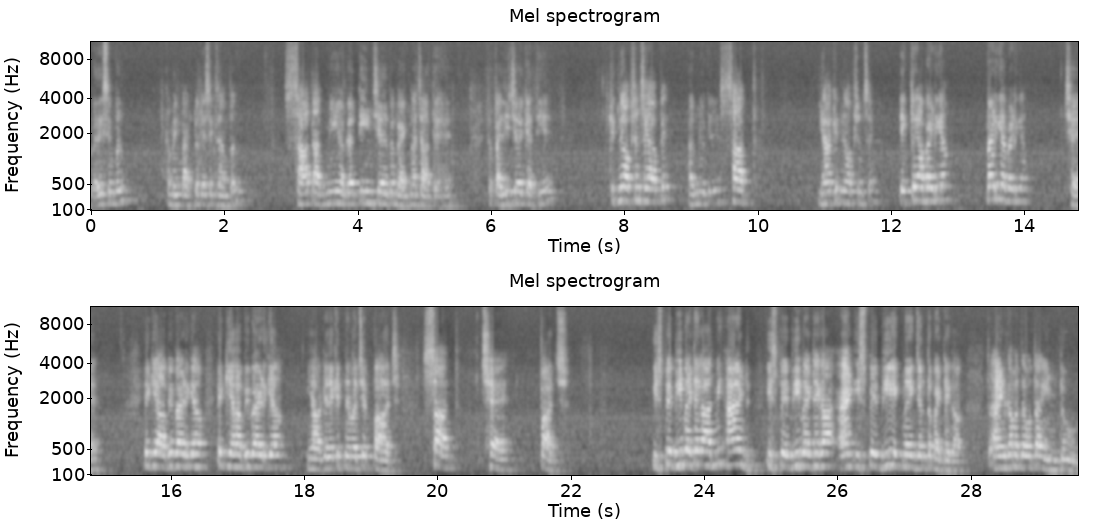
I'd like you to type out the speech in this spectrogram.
very simple coming back to this example सात आदमी अगर तीन चेयर पे बैठना चाहते हैं तो पहली चेयर कहती है, कितने ऑप्शन है यहाँ पे? आदमियों के लिए, सात. यहाँ कितने ऑप्शन है? एक तो यहाँ बैठ गया बैठ गया बैठ गया। छः। एक यहाँ भी बैठ गया, एक यहाँ भी बैठ गया। यहाँ के लिए कितने बचे? पाँच, सात छ पाँच। इस पे भी बैठेगा आदमी एंड इस पे भी बैठेगा एंड इस पे भी एक ना एक जन तो बैठेगा। तो एंड का मतलब होता है इंटू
